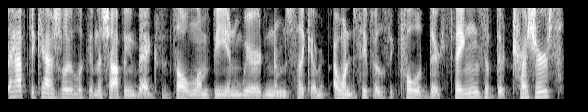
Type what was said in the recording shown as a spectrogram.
have to casually look in the shopping bag 'cause it's all lumpy and weird. And I'm just like, I, I wanted to see if it was like full of their things, of their treasures.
